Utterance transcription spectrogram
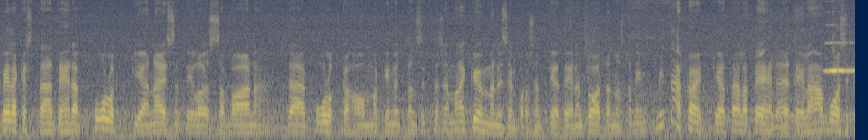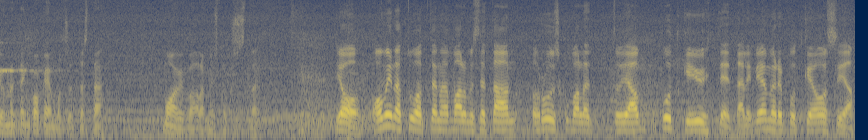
pelkästään tehdä pulkkia näissä tiloissa, vaan tämä pulkkahommakin nyt on sitten semmoinen kymmenisen prosenttia teidän tuotannosta. Niin mitä kaikkea täällä tehdään? Ja teillähän on vuosikymmenten kokemukset tästä muovivalmistuksesta. Joo, omina tuotteina valmistetaan ruiskuvalettuja putkiyhteitä, eli viemäriputken osia,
